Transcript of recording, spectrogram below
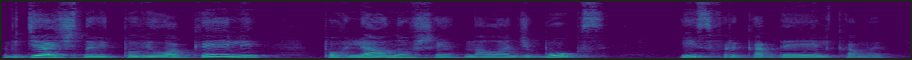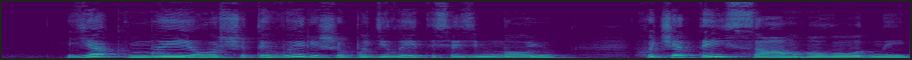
вдячно відповіла Келі, поглянувши на ланчбокс із фрикадельками. Як мило, що ти вирішив поділитися зі мною, хоча ти й сам голодний.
